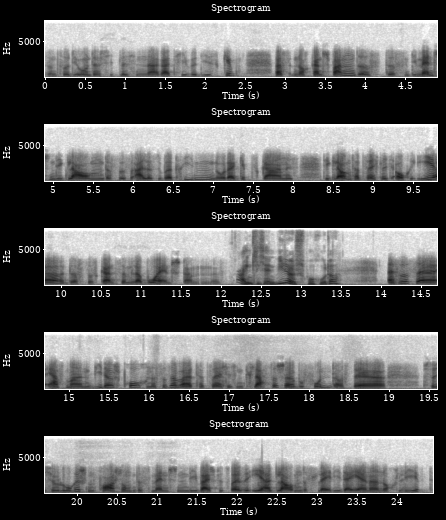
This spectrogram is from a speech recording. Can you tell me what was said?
sind so die unterschiedlichen Narrative, die es gibt. Was noch ganz spannend ist, dass die Menschen, die glauben, das ist alles übertrieben oder gibt es gar nicht, die glauben tatsächlich auch eher, dass das Ganze im Labor entstanden ist. Eigentlich ein Widerspruch, oder? Es ist äh, erstmal ein Widerspruch und das ist aber tatsächlich ein klassischer Befund aus der psychologischen Forschung des Menschen, die beispielsweise eher glauben, dass Lady Diana noch lebt,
